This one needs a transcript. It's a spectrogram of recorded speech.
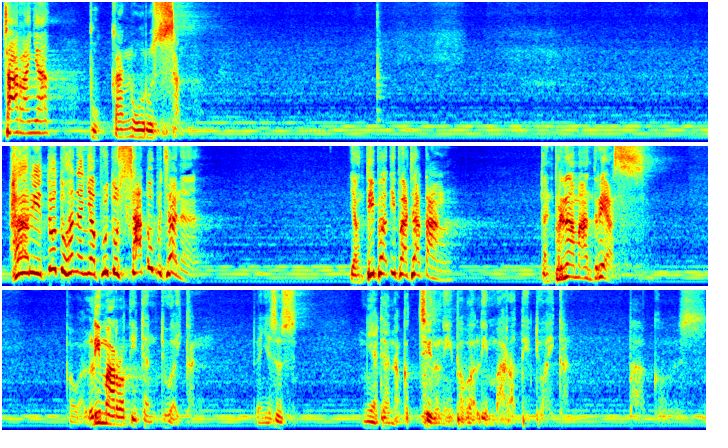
Caranya bukan urusan. Hari itu Tuhan hanya butuh satu bejana yang tiba-tiba datang dan bernama Andreas bawa lima roti dan dua ikan. Tuhan Yesus, ini ada anak kecil nih bawa lima roti dua ikan. Bagus.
